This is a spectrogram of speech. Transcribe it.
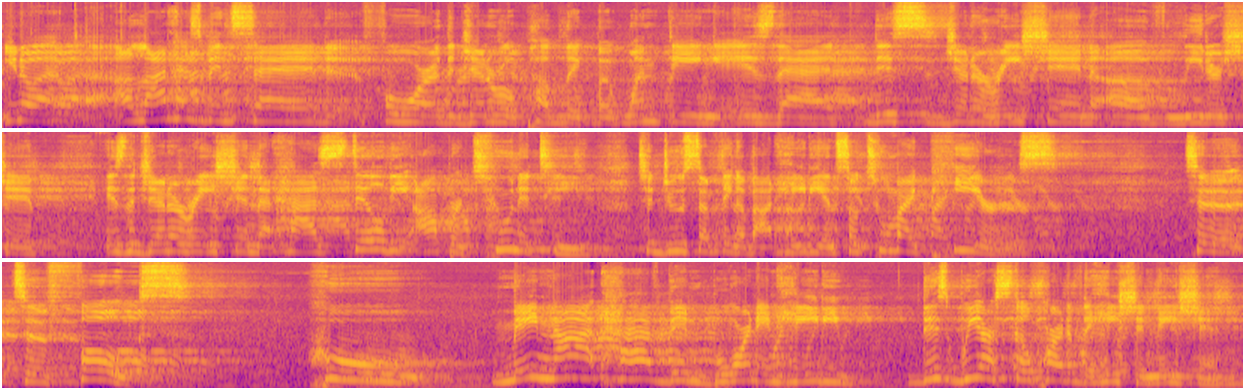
You know, a, a, lot has been said for the general public, but one thing is that this generation of leadership is the generation that has still the opportunity to do something about Haiti. And so to my peers, to, to folks who may not have been born in Haiti, this, we are still part of the Haitian nation.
